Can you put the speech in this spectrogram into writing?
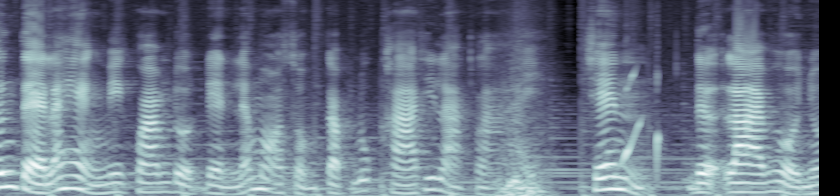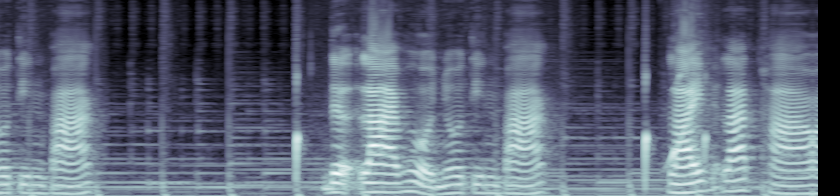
ซึ่งแต่ละแห่งมีความโดดเด่นและเหมาะสมกับลูกค้าที่หลากหลาย เช่น เดอะลน์พหลโยธินพาร์ค เดอะลน์พหลโยธินพาร์ค ไลฟ์ลาดพร้าว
